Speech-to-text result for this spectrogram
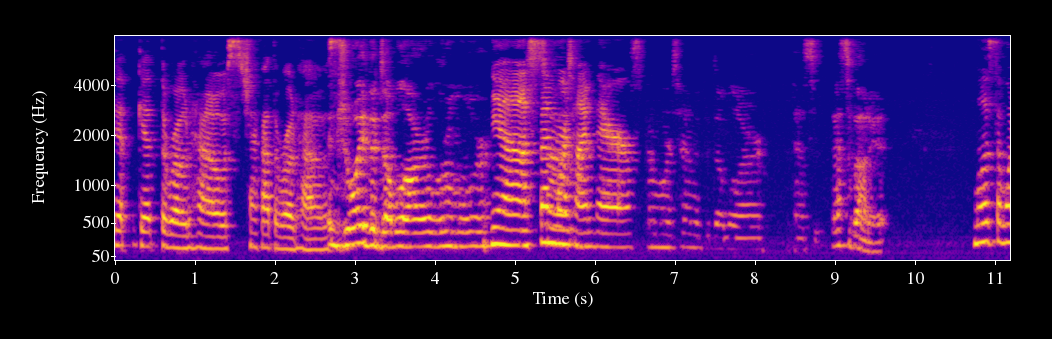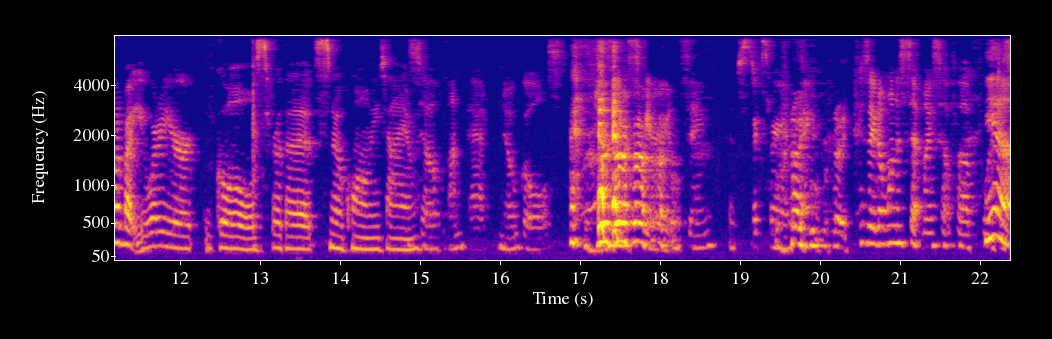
Get get the Roadhouse. Check out the Roadhouse. enjoy the double R a little more. Yeah, spend more time there. Spend more time at the double R. That's that's about it. Melissa, what about you? What are your goals for the Snoqualmie time? So fun fact, no goals, just experiencing. Just experiencing. Right, right. Because I don't want to set myself up for Yeah.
